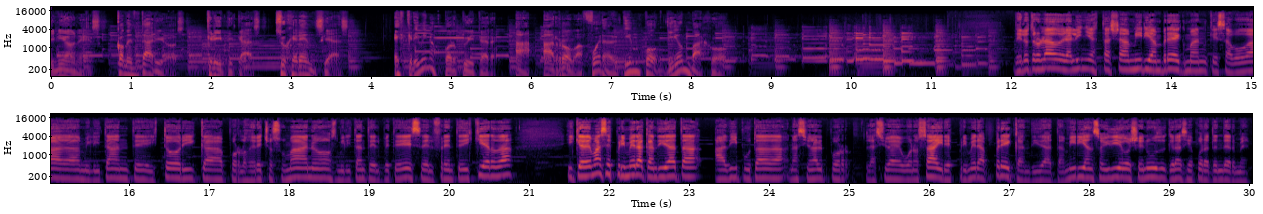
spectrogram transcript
opiniones, comentarios, críticas, sugerencias. Escribinos por Twitter a arroba fuera del tiempo guion bajo. Del otro lado de la línea está ya Miriam Breckman, que es abogada, militante, histórica por los derechos humanos, militante del PTS, del Frente de Izquierda, y que además es primera candidata a diputada nacional por la ciudad de Buenos Aires, primera precandidata. Miriam, soy Diego Genud, gracias por atenderme.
